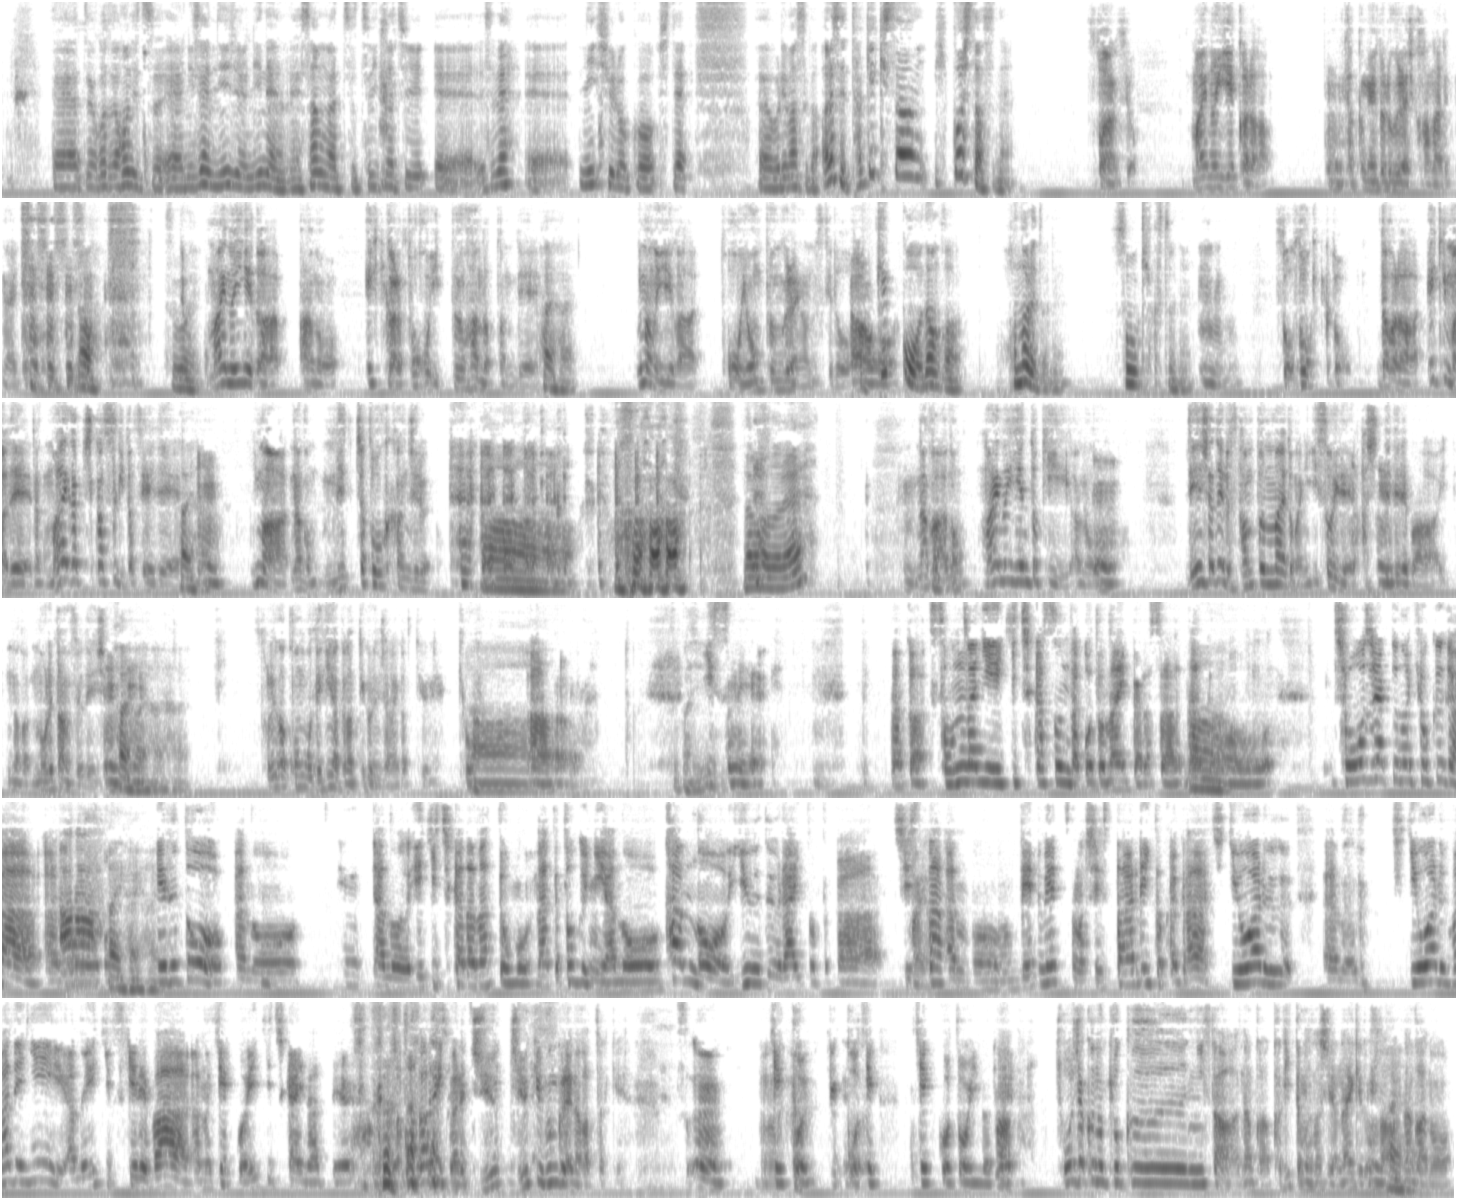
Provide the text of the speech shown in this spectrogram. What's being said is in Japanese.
えー、ということで本日、えー、2022年えー3月1日、えーですね、えーに収録をして、えーおりますが、あれですね、竹木さん引っ越したんですね。そうなんですよ。前の家から100メートルぐらいしか離れてない。あ、すごい。前の家が、あの、駅から徒歩1分半だったんで、はいはい。今の家が徒歩4分ぐらいなんですけど、あ結構なんか、離れたね。そう聞くとね。うん。そう、そう聞くと。だから、駅まで、なんか前が近すぎたせいで、はいはい。うん。今、なんかめっちゃ遠く感じる。ああ。なるほどね。うんなんかあの、前の家の時、あの、うん。電車出る3分前とかに急いで走って出れば、なんか乗れたんですよ、電車に。はいはいはいはい。それが今後できなくなってくるんじゃないかっていうね、今日。あああ、あ。おかしいいいっすね。うんなんか、そんなに駅近住んだことないからさ、なんかあの、長尺の曲が、ああの、はいはいはい。聴けると、あの、あの、駅近だなって思う。なんか特にあの、カンの You Do Right とか、シスター、はいあの、ベルベッツのシスターレイとかが聴き終わる、あの、聴き終わるまでに、あの、駅つければ、あの、結構駅近いなって。高台から10 19分ぐらいなかったっけ、うん。うん結構、結構、け結構遠いので。まあ長尺の曲にさ、なんか限った話じゃないけどさ、うんはいはいなんかあの、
